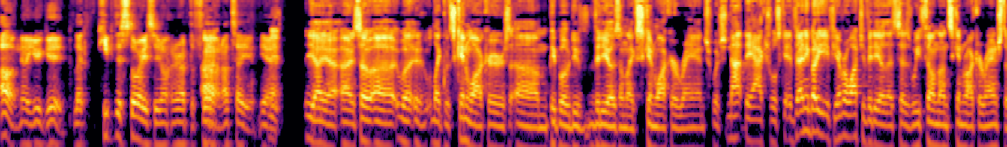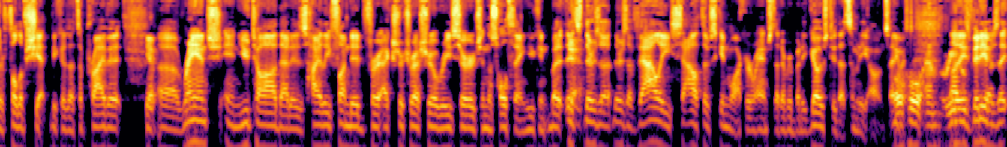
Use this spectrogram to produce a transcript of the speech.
Oh no, you're good. Let keep the story so you don't interrupt the flow, Uh, and I'll tell you. Yeah, Yeah, yeah. All right. So, uh, like with skinwalkers, um, people who do videos on like Skinwalker Ranch, which not the actual skin. If anybody, if you ever watch a video that says we filmed on Skinwalker Ranch, they're full of shit because that's a private Yep. uh, ranch in Utah that is highly funded for extraterrestrial research and this whole thing. You can, but it's Yeah. there's a there's a valley south of Skinwalker Ranch that everybody goes to that somebody owns. Anyways, whole a lot of these videos they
